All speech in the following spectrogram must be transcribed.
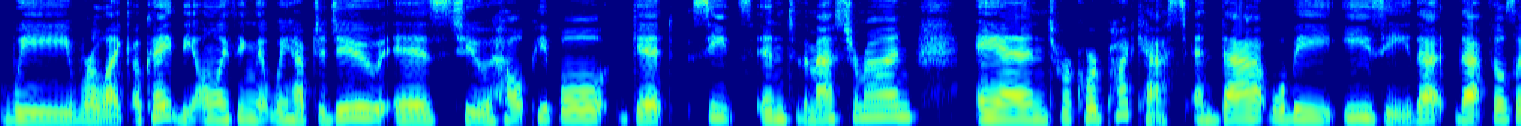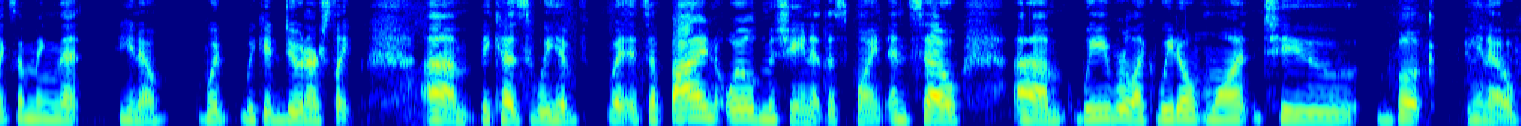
we were like, okay, the only thing that we have to do is to help people get seats into the mastermind and record podcasts and that will be easy. That that feels like something that you know would we could do in our sleep um, because we have it's a fine oiled machine at this point. And so um, we were like we don't want to book you know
